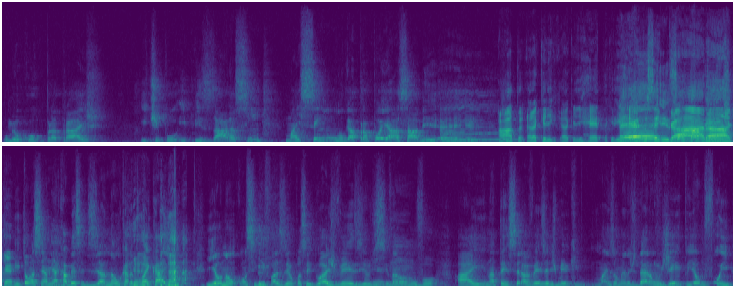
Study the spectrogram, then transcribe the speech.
o meu corpo para trás e tipo e pisar assim, mas sem um lugar para apoiar, sabe? É, é, é ah, tá. era aquele, era aquele reto, aquele é, reto sem exatamente. Caraca. Então, assim, a minha cabeça dizia, não, cara, tu vai cair. e eu não consegui fazer. Eu passei duas vezes e eu Meu disse, Deus. não, não vou. Aí na terceira vez eles meio que mais ou menos deram um jeito e eu fui.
